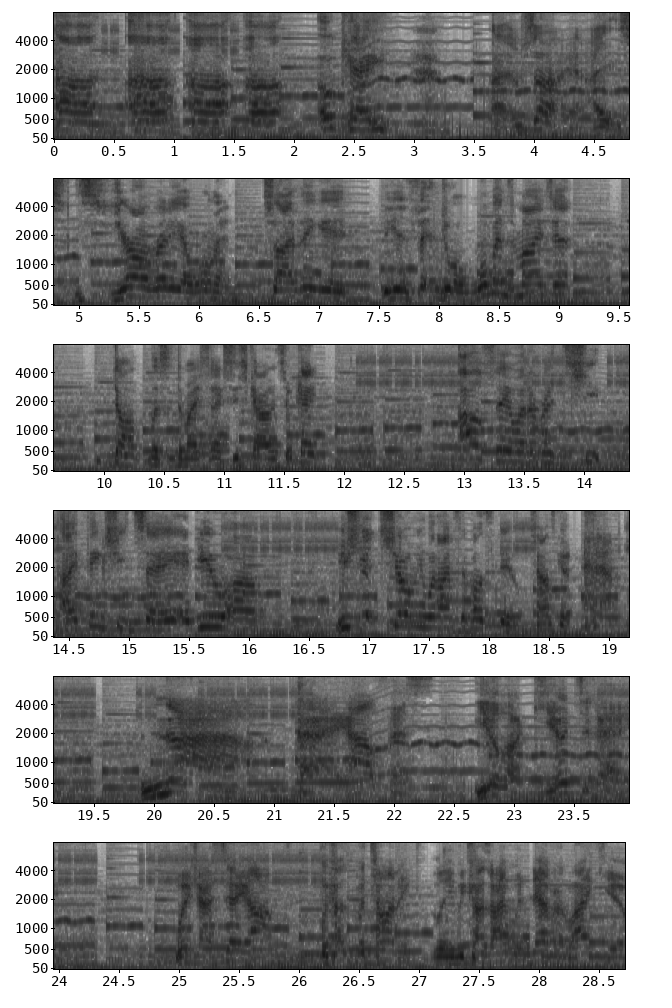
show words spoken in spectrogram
Uh, uh, uh, uh, okay. I'm sorry, I, you're already a woman, so I think it, you can fit into a woman's mindset. Don't listen to my sexy scouts, okay? I'll say whatever she, I think she'd say, and you, um, you should show me what I'm supposed to do. Sounds good. nah! Hey, Alphys, you look cute today. Which I say up, because botanically, because I would never like you.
